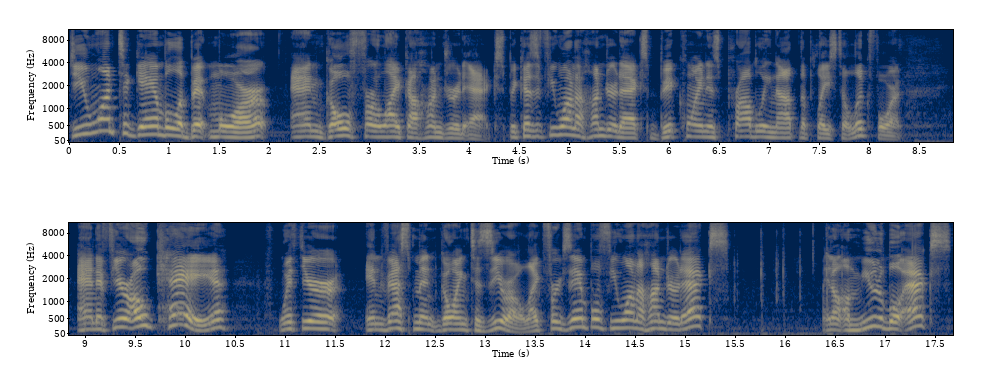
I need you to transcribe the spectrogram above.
do you want to gamble a bit more and go for like a 100x? Because if you want a 100x, Bitcoin is probably not the place to look for it. And if you're okay with your investment going to zero, like for example, if you want 100x, you know, Immutable X,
